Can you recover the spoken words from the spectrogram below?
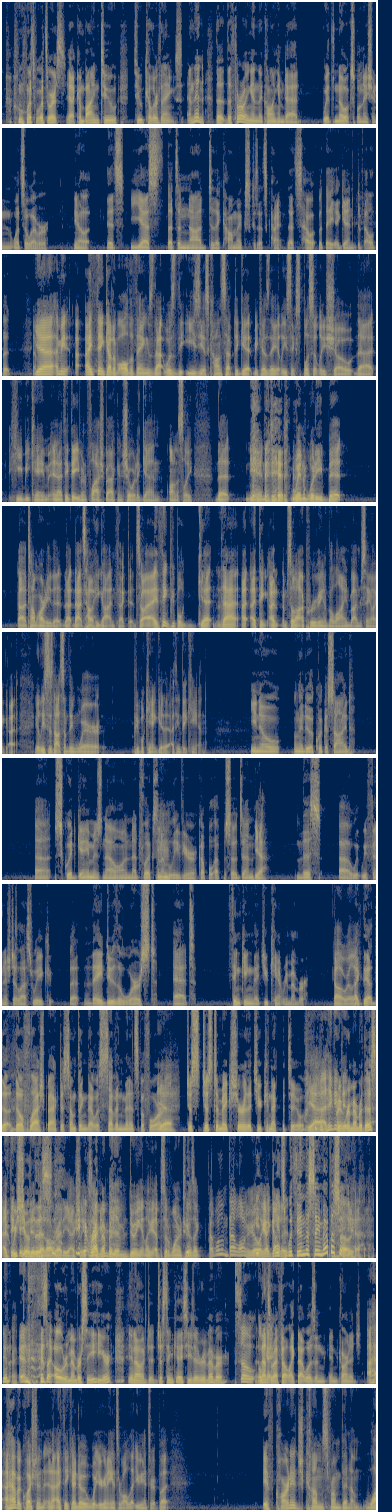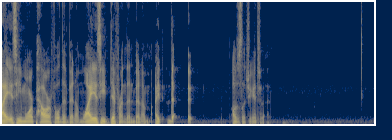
what's what's worse? Yeah, combine two two killer things, and then the the throwing in the calling him dad with no explanation whatsoever. You know, it's yes, that's a nod to the comics because that's kind that's how, it, but they again develop it. Yeah, I mean, I- I think out of all the things, that was the easiest concept to get because they at least explicitly show that he became, and I think they even flash back and show it again. Honestly, that when they did. when Woody bit uh, Tom Hardy, that, that that's how he got infected. So I, I think people get that. I, I think I, I'm still not approving of the line, but I'm just saying like I, at least it's not something where people can't get it. I think they can. You know, I'm going to do a quick aside. uh, Squid Game is now on Netflix, and I Mhm. believe you're a couple episodes in. Yeah. This uh, we, we finished it last week. That they do the worst at thinking that you can't remember. Oh, really? Like they, they'll, they'll flash back to something that was seven minutes before, yeah. just just to make sure that you connect the two. Yeah, I think they did. remember this? I think we they showed did this. that already, actually. Yeah, 'cause I remember them doing it like episode one or two. I was like, that wasn't that long ago. Like, I got it's it. within the same episode. yeah. And, Right. and it's like, oh, remember? See here, you know, j- just in case you didn't remember. So, And that's what I felt like that was in in Carnage. I, I have a question, and I think I know what you're going to answer. But I'll let you answer it. But if Carnage comes from Venom, why is he more powerful than Venom? Why is he different than Venom? I, th- I'll just let you answer that.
